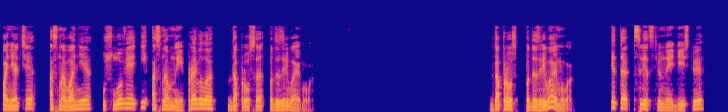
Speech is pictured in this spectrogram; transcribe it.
Понятие, основания, условия и основные правила допроса подозреваемого. Допрос подозреваемого – это следственное действие,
